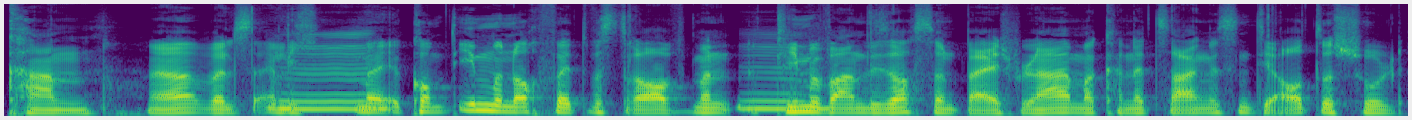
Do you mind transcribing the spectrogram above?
kann, ja, weil es eigentlich, mm. man kommt immer noch für etwas drauf. Man, mm. Klimawandel ist auch so ein Beispiel. Ja, man kann nicht sagen, es sind die Autos schuld.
